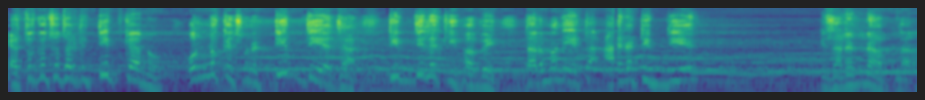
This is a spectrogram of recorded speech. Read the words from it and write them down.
এত কিছু থাকলে টিপ কেন? অন্য কিছু না, টিপ দিয়ে যা। টিপ দিলে কি হবে? তার মানে এটা আয়না টিপ দিয়ে? জানেন না আপনারা?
